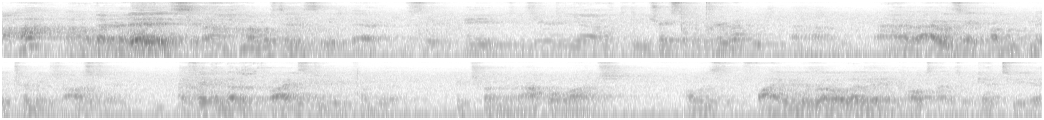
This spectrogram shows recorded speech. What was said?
Aha! Oh, there it is. Oh, I almost didn't see it there. Is there any, is there any, uh, any trace of a murder weapon? Um, I, I would say probably midterm exhaustion. It's like another prize student from the picture on the Apple Watch. All those five in a row, 11 a.m. call times will get to you.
